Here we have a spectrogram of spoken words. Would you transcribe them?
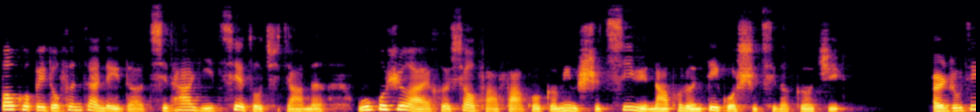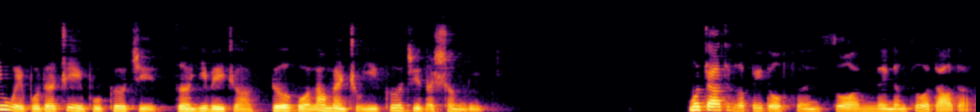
包括贝多芬在内的其他一切作曲家们，无不热爱和效法法国革命时期与拿破仑帝国时期的歌剧。而如今，韦伯的这一部歌剧则意味着德国浪漫主义歌剧的胜利。莫扎特和贝多芬所没能做到的，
